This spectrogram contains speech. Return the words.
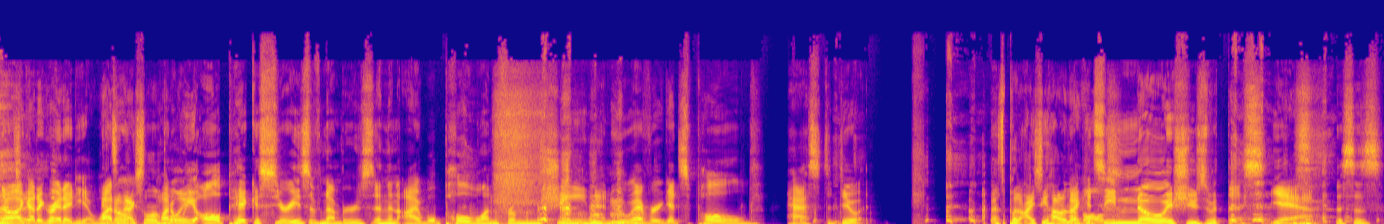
No, I got a great idea. Why It's don't excellent Why don't we all pick a series of numbers and then I will pull one from the machine, and whoever gets pulled has to do it. Let's put icy hot on their I can see no issues with this. Yeah, this is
